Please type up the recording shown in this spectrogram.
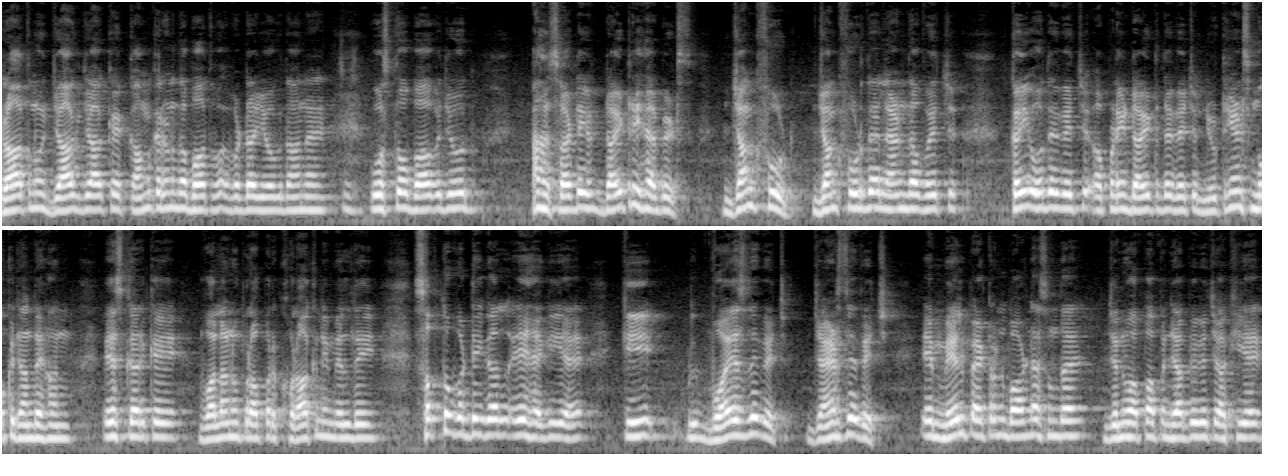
ਰਾਤ ਨੂੰ ਜਾਗ ਜਾਗ ਕੇ ਕੰਮ ਕਰਨ ਦਾ ਬਹੁਤ ਵੱਡਾ ਯੋਗਦਾਨ ਹੈ। ਉਸ ਤੋਂ ਬਾਵਜੂਦ ਸਾਡੀ dietary habits junk food junk food ਦੇ ਲੈਣ ਦਾ ਵਿੱਚ ਕਈ ਉਹਦੇ ਵਿੱਚ ਆਪਣੀ ਡਾਈਟ ਦੇ ਵਿੱਚ ਨਿਊਟ੍ਰੀਐਂਟਸ ਮੁੱਕ ਜਾਂਦੇ ਹਨ। ਇਸ ਕਰਕੇ ਵਾਲਾਂ ਨੂੰ ਪ੍ਰੋਪਰ ਖੁਰਾਕ ਨਹੀਂ ਮਿਲਦੀ। ਸਭ ਤੋਂ ਵੱਡੀ ਗੱਲ ਇਹ ਹੈਗੀ ਹੈ ਕਿ ਬॉयਜ਼ ਦੇ ਵਿੱਚ ਜੈਂਟਸ ਦੇ ਵਿੱਚ ਇਹ ਮੇਲ ਪੈਟਰਨ ਬਾਰਡਨੈਸ ਹੁੰਦਾ ਹੈ ਜਿਹਨੂੰ ਆਪਾਂ ਪੰਜਾਬੀ ਵਿੱਚ ਆਖੀਏ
